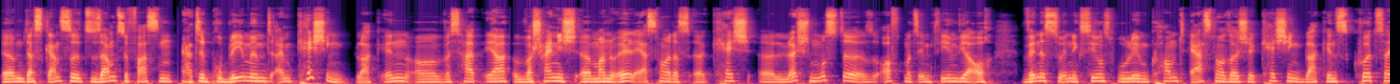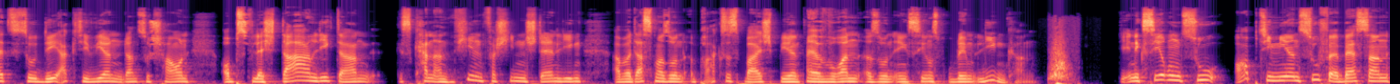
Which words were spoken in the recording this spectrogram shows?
ähm, das Ganze zusammenzufassen. Er hatte Probleme mit einem Caching-Plugin, äh, weshalb er wahrscheinlich äh, manuell erstmal das äh, Cache äh, löschen musste. Also oftmals empfehlen wir auch, wenn es zu Indexierungsproblemen kommt, erstmal solche Caching-Plugins kurzzeitig zu deaktivieren und dann zu schauen, ob es vielleicht daran liegt, daran es kann an vielen verschiedenen Stellen liegen, aber das mal so ein Praxisbeispiel, äh, woran so ein Indexierungsproblem liegen kann. Die Indexierung zu optimieren, zu verbessern,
